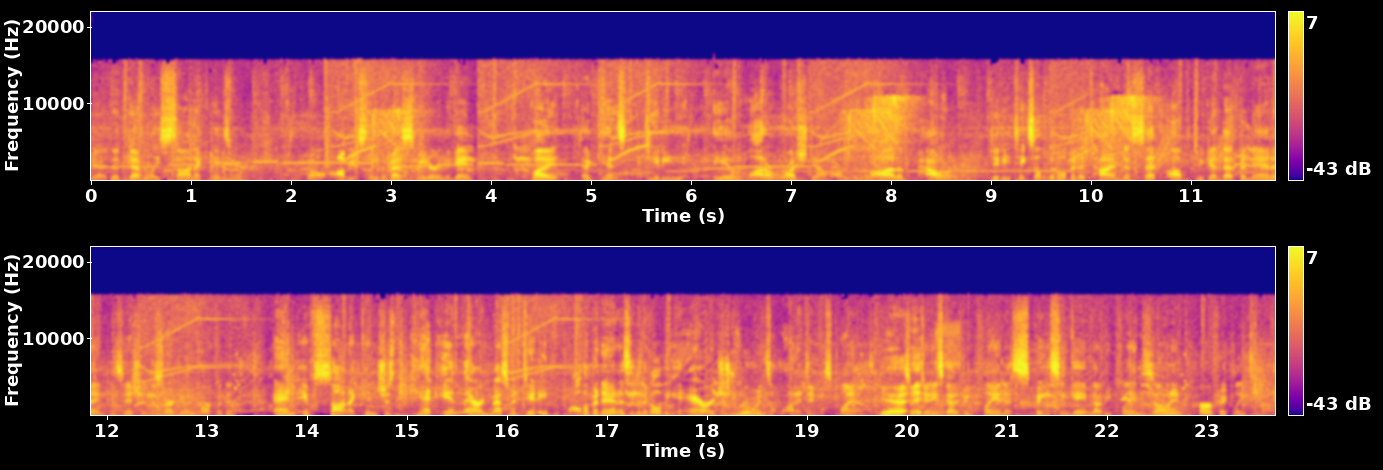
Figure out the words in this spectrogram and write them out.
yeah, definitely Sonic is, well, obviously the best speeder in the game. But against Diddy, a lot of rush down, a lot of power. Diddy takes a little bit of time to set up to get that banana in position to start doing work with it. And if Sonic can just get in there and mess with Diddy while the banana's in the middle of the air, it just ruins a lot of Diddy's plans. Yeah, So it- Diddy's got to be playing a spacing game, got to be playing zoning perfectly tonight.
